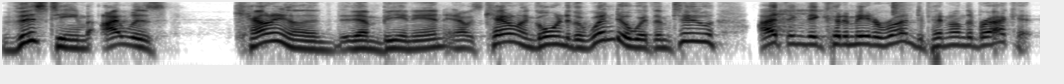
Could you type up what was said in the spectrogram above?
This team, I was counting on them being in, and I was counting on going to the window with them too. I think they could have made a run depending on the bracket.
